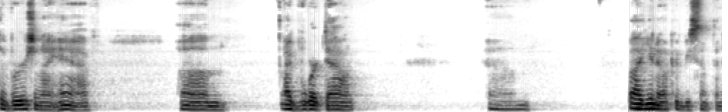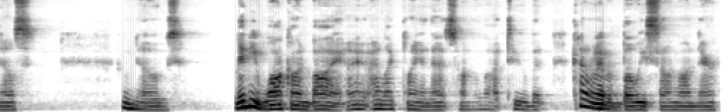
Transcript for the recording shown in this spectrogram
the version I have. Um, I've worked out. Um, but you know, it could be something else. Who knows? Maybe Walk On By. I, I like playing that song a lot too, but kind of want to have a Bowie song on there.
